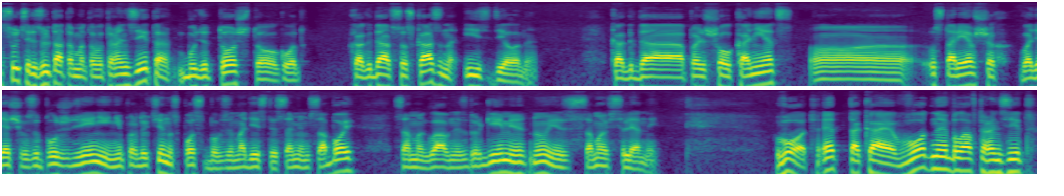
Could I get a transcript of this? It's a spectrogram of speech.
сути, результатом этого транзита будет то, что вот, когда все сказано и сделано, когда пришел конец э, устаревших, вводящих в заблуждение непродуктивных способов взаимодействия с самим собой – самое главное, с другими, ну и с самой Вселенной. Вот, это такая вводная была в транзит,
